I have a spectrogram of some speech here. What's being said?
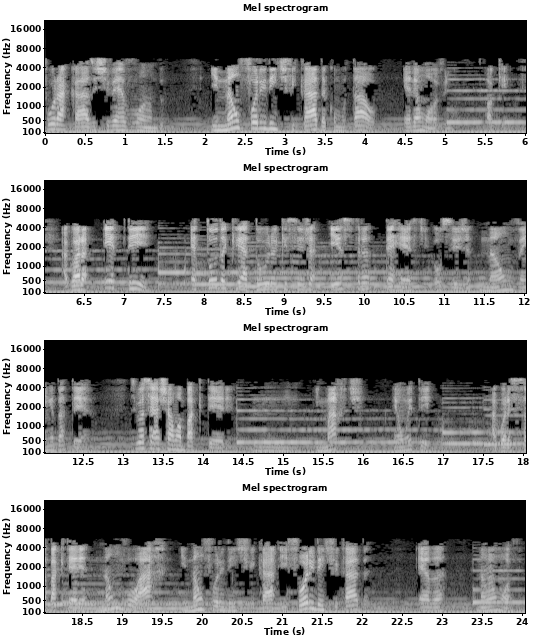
por acaso estiver voando e não for identificada como tal, ela é um OVNI. Ok. Agora, ET é toda criatura que seja extraterrestre, ou seja, não venha da Terra. Se você achar uma bactéria hum, em Marte, é um ET. Agora, se essa bactéria não voar e não for identificar e for identificada, ela não é um OVNI.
